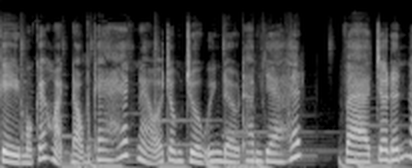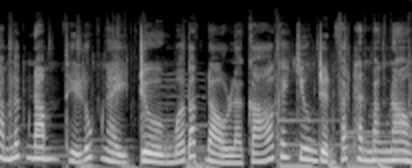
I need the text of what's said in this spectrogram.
kỳ một cái hoạt động ca hát nào ở trong trường Uyên đều tham gia hết và cho đến năm lớp 5 thì lúc này trường mới bắt đầu là có cái chương trình phát thanh băng non.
